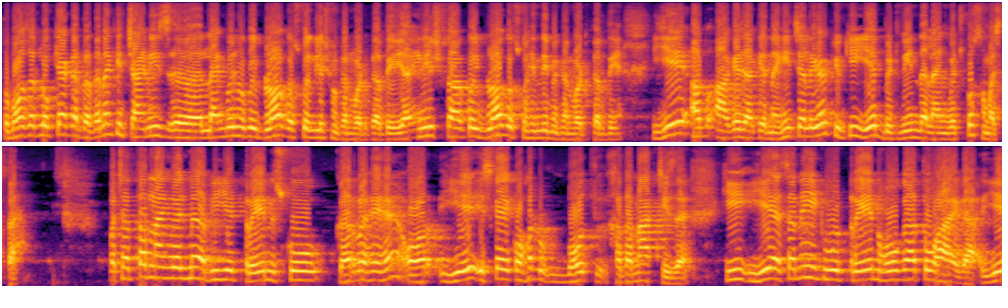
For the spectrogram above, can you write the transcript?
तो बहुत सारे लोग क्या करते थे ना कि चाइनीज़ लैंग्वेज में कोई ब्लॉग उसको इंग्लिश में कन्वर्ट कर दिया या इंग्लिश का कोई ब्लॉग उसको हिंदी में कन्वर्ट कर दिया ये अब आगे जाके नहीं चलेगा, क्योंकि ये बिटवीन द लैंग्वेज को समझता है। पचहत्तर लैंग्वेज में अभी ये ट्रेन इसको कर रहे हैं और ये इसका एक और बहुत खतरनाक चीज़ है कि ये ऐसा नहीं है कि वो ट्रेन होगा तो आएगा। ये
